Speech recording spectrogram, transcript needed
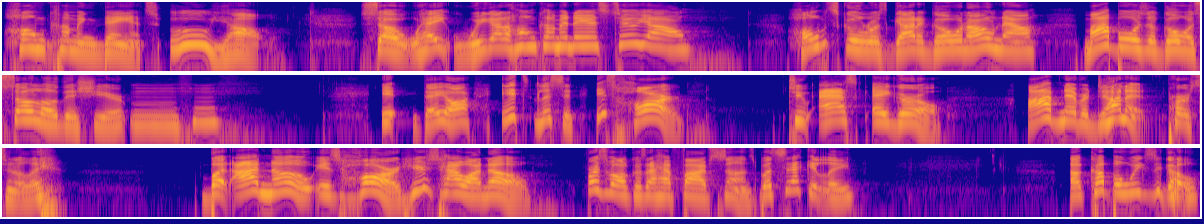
homecoming dance. Ooh, y'all. So, hey, we got a homecoming dance too, y'all. Homeschoolers got it going on now. My boys are going solo this year. Mm-hmm. It they are. It's listen, it's hard to ask a girl. I've never done it personally, but I know it's hard. Here's how I know. First of all, because I have five sons. But secondly, a couple weeks ago,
